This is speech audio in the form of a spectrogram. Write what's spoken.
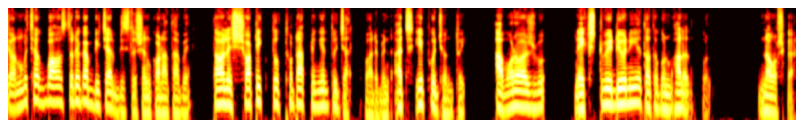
জন্মছক বা হস্তরেখা বিচার বিশ্লেষণ করাতে হবে। তাহলে সঠিক তথ্যটা আপনি কিন্তু জানতে পারবেন। আজ এ পর্যন্তই। আবারও আসব। নেক্সট ভিডিও নিয়ে ততক্ষণ ভালো থাকুন। নমস্কার।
